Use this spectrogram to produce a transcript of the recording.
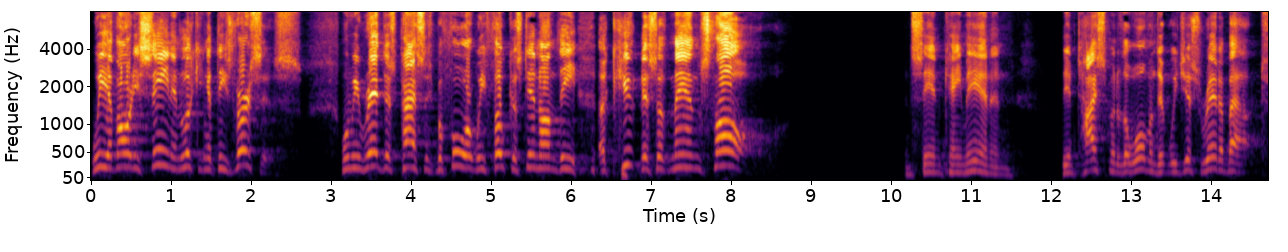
We have already seen in looking at these verses. When we read this passage before, we focused in on the acuteness of man's fall. And sin came in, and the enticement of the woman that we just read about.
